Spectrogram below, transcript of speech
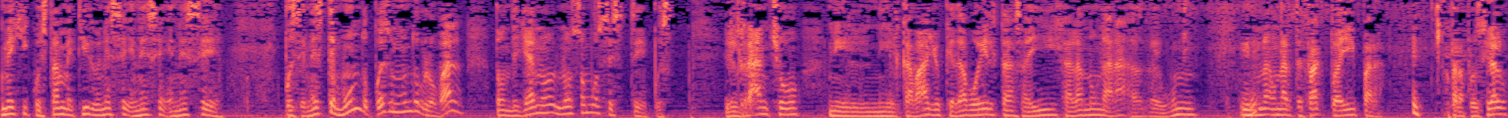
México está metido en ese, en ese, en ese, pues en este mundo, pues un mundo global, donde ya no, no somos este, pues, el rancho, ni el, ni el caballo que da vueltas ahí jalando un, un, un artefacto ahí para, para producir algo.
